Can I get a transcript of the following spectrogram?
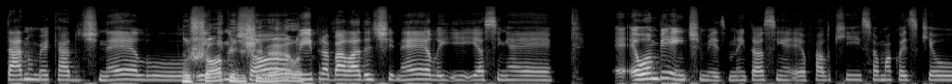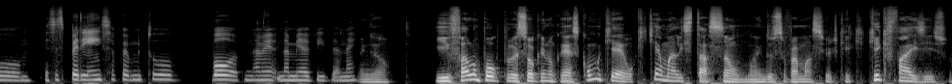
estar tá no mercado de chinelo, no shopping no de shopping, chinelo, ir pra balada de chinelo e, e assim é, é, é o ambiente mesmo, né? Então assim eu falo que isso é uma coisa que eu essa experiência foi muito boa na minha, na minha vida, né? Legal. E fala um pouco para o pessoal que não conhece, como que é, o que é uma licitação na indústria farmacêutica? O que, que, que faz isso?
